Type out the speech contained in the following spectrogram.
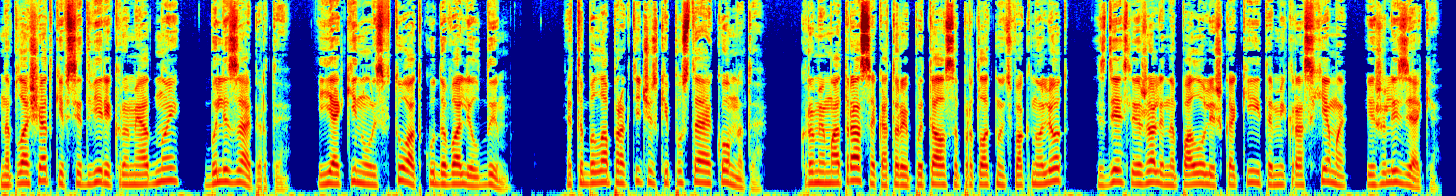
На площадке все двери, кроме одной, были заперты, и я кинулась в ту, откуда валил дым. Это была практически пустая комната. Кроме матраса, который пытался протолкнуть в окно лед, здесь лежали на полу лишь какие-то микросхемы и железяки.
